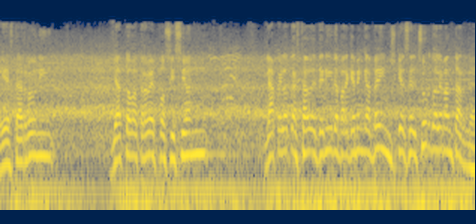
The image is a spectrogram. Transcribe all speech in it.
Ahí está Rooney. Ya toma otra vez posición la pelota está detenida para que venga Bench, que es el zurdo a levantarla.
